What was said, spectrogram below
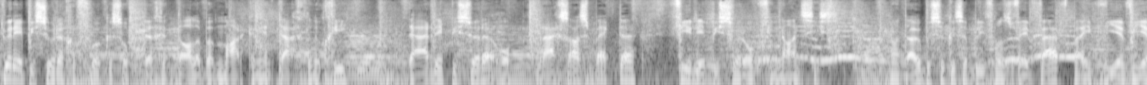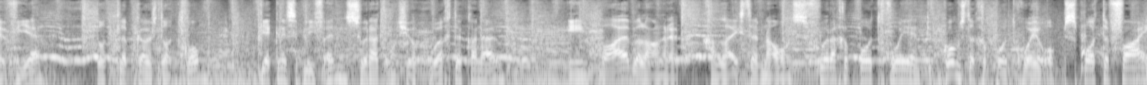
tweede episode gefokus op digitale bemarking en tegnologie, derde episode op regsaspekte, vierde episode op finansies. En onthou besoek asseblief ons webwerf by www.klipkous.com. Teken asseblief in sodat ons jou op hoogte kan hou En baie belangrik, gaan luister na ons vorige potgoeie en toekomstige potgoeie op Spotify,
